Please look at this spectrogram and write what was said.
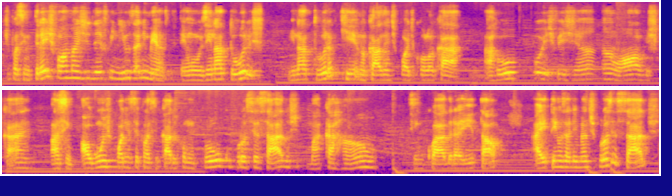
tipo assim, três formas de definir os alimentos. Tem os in naturas, in natura, que no caso a gente pode colocar arroz, feijão, ovos, carne. Assim, alguns podem ser classificados como pouco processados, macarrão, se enquadra aí e tal. Aí tem os alimentos processados,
